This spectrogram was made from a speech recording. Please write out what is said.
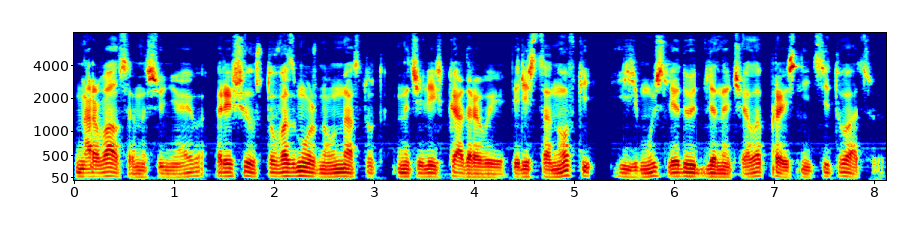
нарвался на Сюняева, решил, что, возможно, у нас тут начались кадровые перестановки, и ему следует для начала прояснить ситуацию.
